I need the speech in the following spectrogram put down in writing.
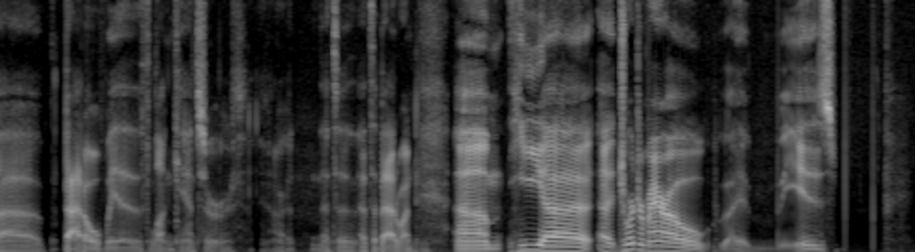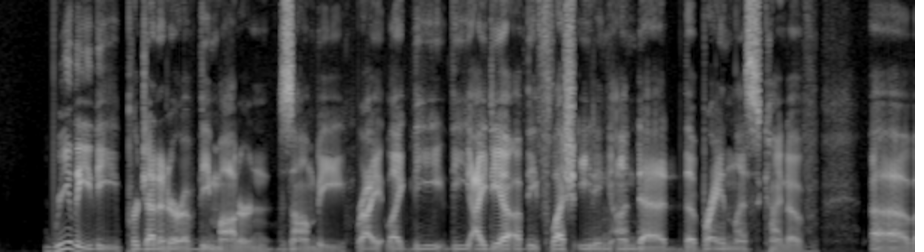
uh, battle with lung cancer. That's a that's a bad one. Mm-hmm. Um, he uh, uh, George Romero uh, is really the progenitor of the modern zombie, right? Like the the idea of the flesh eating undead, the brainless kind of uh,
